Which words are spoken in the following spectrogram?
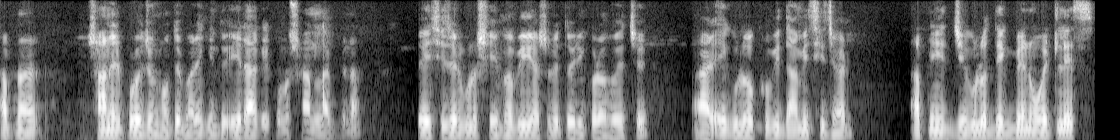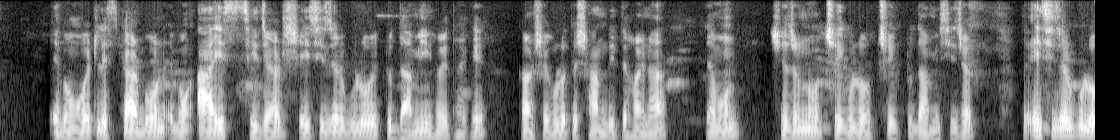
আপনার শানের প্রয়োজন হতে পারে, কিন্তু এর আগে কোনো শান লাগবে না। তো এই সিজারগুলো সেইভাবেই আসলে তৈরি করা হয়েছে। আর এগুলো খুবই দামি সিজার আপনি যেগুলো দেখবেন ওয়েটলেস এবং ওয়েটলেস কার্বন এবং আইস সিজার সেই সিজারগুলো একটু দামি হয়ে থাকে, কারণ সেগুলোতে শান দিতে হয় না। তেমন সেজন্য হচ্ছে এগুলো হচ্ছে একটু দামি সিজার তো এই সিজারগুলো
